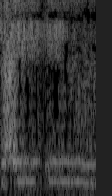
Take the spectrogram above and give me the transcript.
شَيْءٍ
